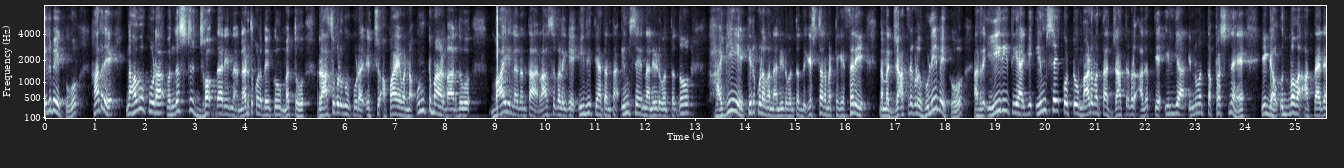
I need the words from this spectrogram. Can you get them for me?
ಇರಬೇಕು. ಆದರೆ ನಾವು ಕೂಡ ಒಂದಷ್ಟು ಜವಾಬ್ದಾರಿಯನ್ನು ನಡೆದುಕೊಳ್ಬೇಕು ಮತ್ತು ರಾಸುಗಳಿಗೂ ಕೂಡ ಹೆಚ್ಚು ಅಪಾಯವನ್ನ ಉಂಟು ಮಾಡಬಾರ್ದು. ಬಾಯಿಲ್ಲದಂಥ ರಾಸುಗಳಿಗೆ ಈ ರೀತಿಯಾದಂಥ ಹಿಂಸೆಯನ್ನು ನೀಡುವಂಥದ್ದು ಹಾಗೆಯೇ ಕಿರುಕುಳವನ್ನ ನೀಡುವಂಥದ್ದು ಎಷ್ಟರ ಮಟ್ಟಿಗೆ ಸರಿ, ನಮ್ಮ ಜಾತ್ರೆಗಳು ಉಳಿಬೇಕು, ಆದರೆ ಈ ರೀತಿಯಾಗಿ ಹಿಂಸೆ ಕೊಟ್ಟು ಮಾಡುವಂತ ಜಾತ್ರೆಗಳು ಅಗತ್ಯ ಇದೆಯಾ ಎನ್ನುವಂಥ ಪ್ರಶ್ನೆ ಈಗ ಉದ್ಭವ ಆಗ್ತಾ ಇದೆ.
